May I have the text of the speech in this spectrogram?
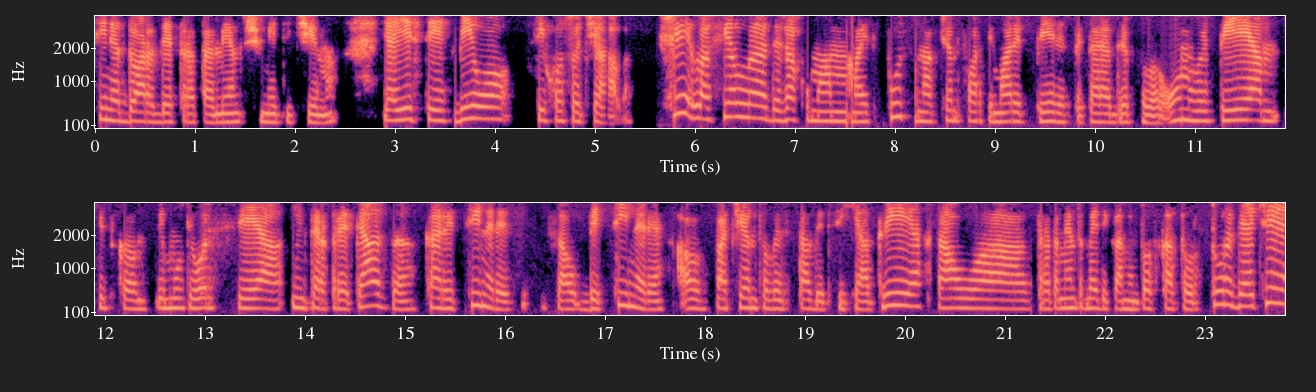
ține doar de tratament și medicină. Ea este bio-psihosocială. Și la fel, deja cum am mai spus, un accent foarte mare pe respectarea drepturilor omului, pe, știți că de multe ori se interpretează ca reținere sau deținere a pacientului în spital de psihiatrie sau uh, tratamentul medicamentos ca tortură. De aceea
